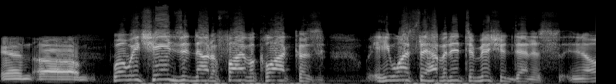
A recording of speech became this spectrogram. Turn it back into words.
and um, Well, we changed it now to five o'clock because he wants to have an intermission, Dennis. You know.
